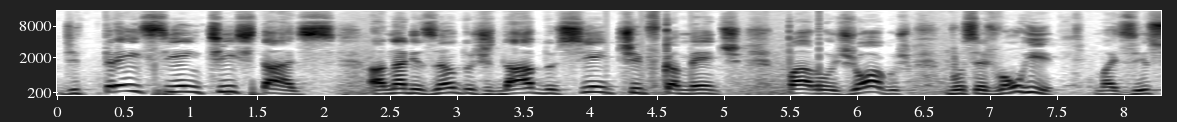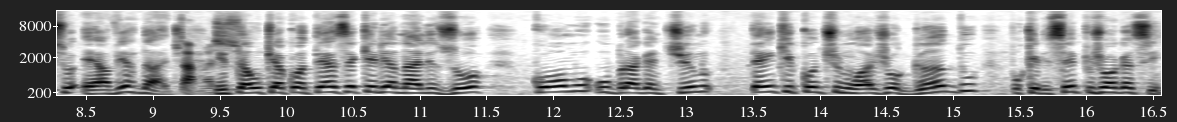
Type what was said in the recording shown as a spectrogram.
de três cientistas analisando os dados cientificamente para os jogos, vocês vão rir. Mas isso é a verdade. Tá, mas... Então o que acontece é que ele analisou como o Bragantino tem que continuar jogando, porque ele sempre joga assim.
